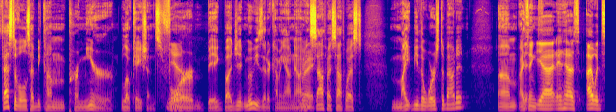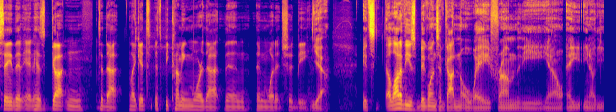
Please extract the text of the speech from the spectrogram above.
festivals have become premier locations for big budget movies that are coming out now. I mean, South by Southwest might be the worst about it. Um, I think Yeah, it has. I would say that it has gotten to that. Like it's it's becoming more that than than what it should be. Yeah. It's a lot of these big ones have gotten away from the, you know, a, you know, you-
